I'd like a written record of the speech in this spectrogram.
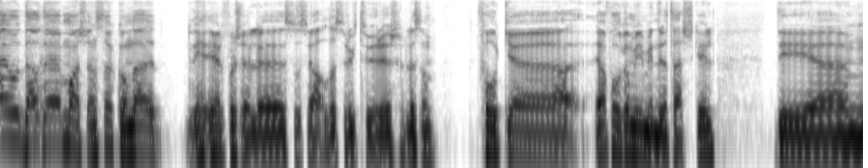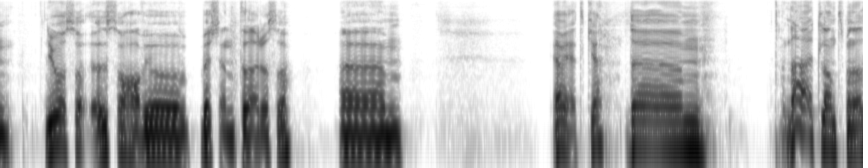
er jo det, er jo det Marstein snakker om. Det er helt forskjellige sosiale strukturer, liksom. Folk, eh, ja, folk har mye mindre terskel. De eh, Jo, så, så har vi jo bekjente der også. Um, jeg vet ikke. Det, det er et eller annet med det.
